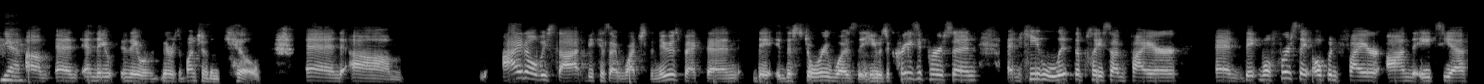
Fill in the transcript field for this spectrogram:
Yeah. Um, and and they and they were there was a bunch of them killed, and um, I'd always thought because I watched the news back then, they, the story was that he was a crazy person and he lit the place on fire and they well first they opened fire on the ATF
